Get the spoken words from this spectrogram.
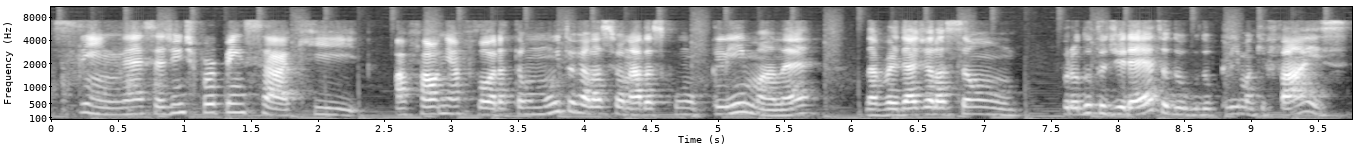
Sim, né? Se a gente for pensar que a fauna e a flora estão muito relacionadas com o clima, né? Na verdade, elas são produto direto do, do clima que faz,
